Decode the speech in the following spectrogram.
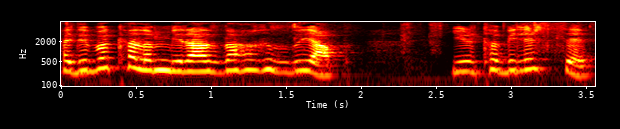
Hadi bakalım biraz daha hızlı yap. Yırtabilirsin.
